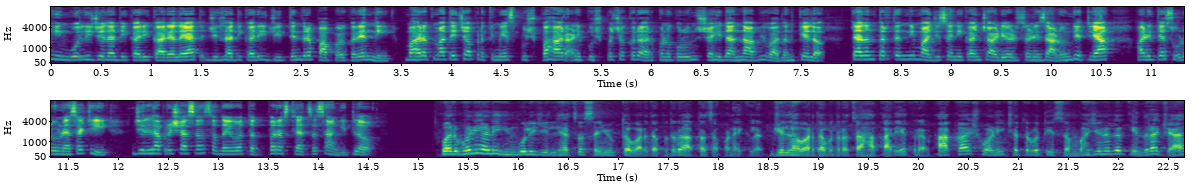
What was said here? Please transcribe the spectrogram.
हिंगोली जिल्हाधिकारी कार्यालयात जिल्हाधिकारी जितेंद्र पापळकर यांनी भारतमातेच्या प्रतिमेस पुष्पहार आणि पुष्पचक्र अर्पण करून शहीदांना अभिवादन केलं. त्यानंतर त्यांनी माजी सैनिकांच्या अडीअडचणी जाणून घेतल्या आणि त्या सोडवण्यासाठी जिल्हा प्रशासन सदैव तत्पर असल्याचं सांगितलं. परभणी आणि हिंगोली जिल्ह्याचं संयुक्त वार्तापत्र आताच आपण ऐकलं. जिल्हा वार्तापत्राचा हा कार्यक्रम आकाशवाणी छत्रपती संभाजीनगर केंद्राच्या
